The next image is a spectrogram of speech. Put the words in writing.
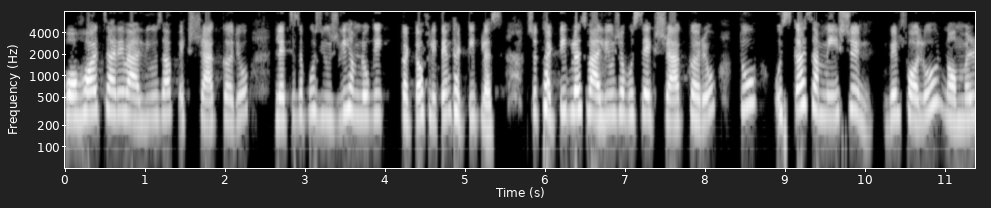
बहुत सारे वैल्यूज़ आप एक्सट्रैक्ट कर रहे हो लेट्स सपोज़ यूजली हम लोग एक कट ऑफ़ लेते हैं thirty plus so thirty plus value जब उससे एक्सट्रैक्ट कर रहे हो तो उसका summation will follow normal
